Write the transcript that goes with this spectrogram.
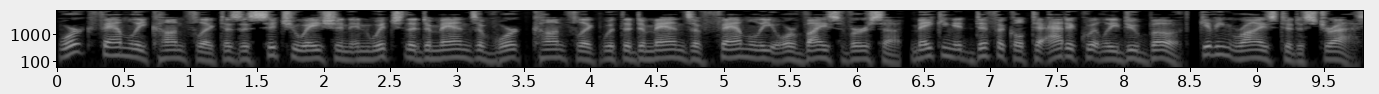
Work-family conflict is a situation in which the demands of work conflict with the demands of family or vice versa, making it difficult to adequately do both, giving rise to distress.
